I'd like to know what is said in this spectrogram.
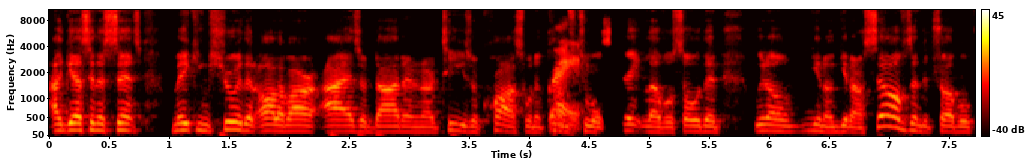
I guess in a sense, making sure that all of our I's are dotted and our T's are crossed when it comes right. to a state level so that we don't, you know, get ourselves into trouble.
